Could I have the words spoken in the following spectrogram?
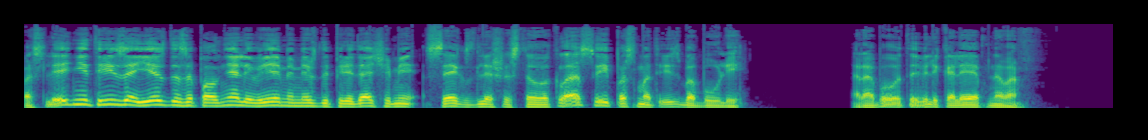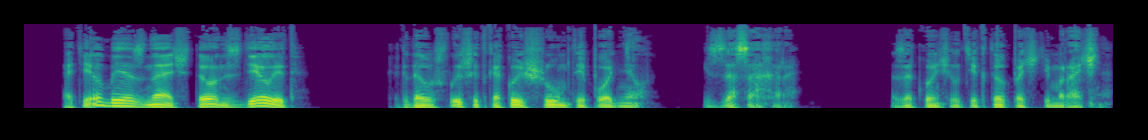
Последние три заезда заполняли время между передачами «Секс для шестого класса» и «Посмотри с бабулей». Работа великолепного. Хотел бы я знать, что он сделает, когда услышит, какой шум ты поднял из-за сахара. Закончил ТикТок почти мрачно.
